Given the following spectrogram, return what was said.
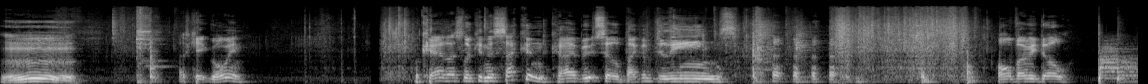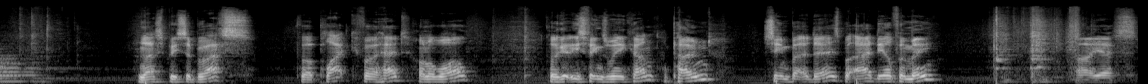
Mmm. Let's keep going. Okay, let's look in the second car boot sale bag of dreams. All very dull. Nice piece of brass for a plaque for a head on a wall. Gotta get these things when you can. A pound. Seen better days, but ideal for me. Ah yes.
